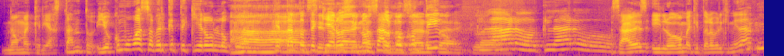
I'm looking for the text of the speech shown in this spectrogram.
no me querías tanto. Y yo, ¿cómo vas a saber que te quiero, lo que, Ah, qué tanto te si quiero si no salgo conocerte, contigo? Claro, claro. ¿Sabes? Y luego me quitó la virginidad.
